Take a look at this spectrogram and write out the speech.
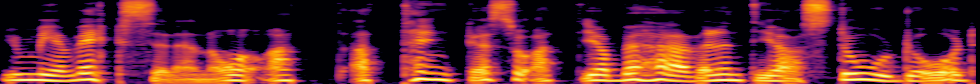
ju mer växer den. Och att, att tänka så att jag behöver inte göra stordåd,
